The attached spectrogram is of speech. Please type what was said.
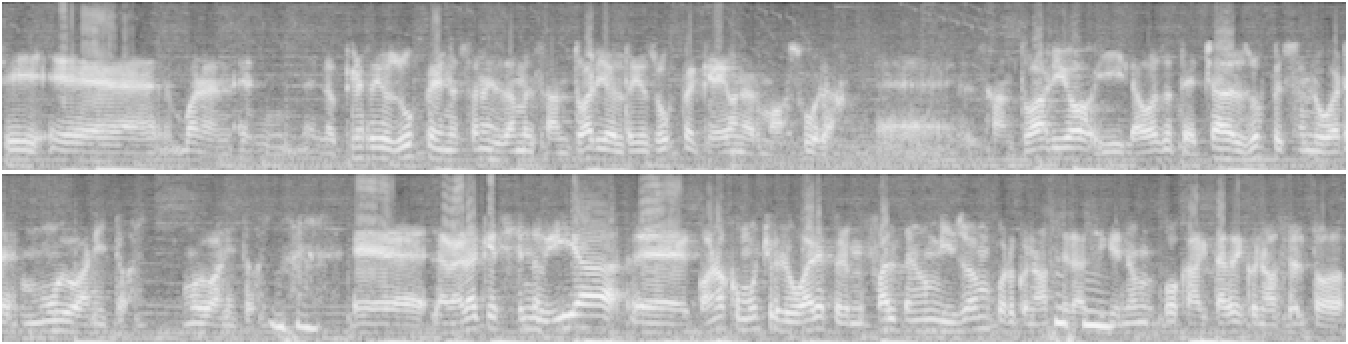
Sí, eh, bueno, en, en- en lo que es Río Yuspe, en zona se llama el Santuario del Río Yuspe, que es una hermosura. Eh, el Santuario y la olla techada del Yuspe son lugares muy bonitos, muy bonitos. Eh, la verdad que siendo guía, eh, conozco muchos lugares, pero me faltan un millón por conocer, así que no me puedo jactar de conocer todo.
